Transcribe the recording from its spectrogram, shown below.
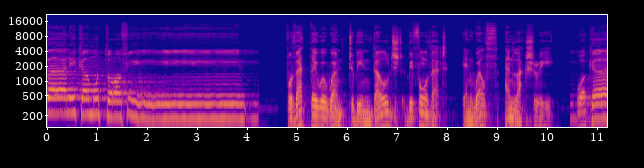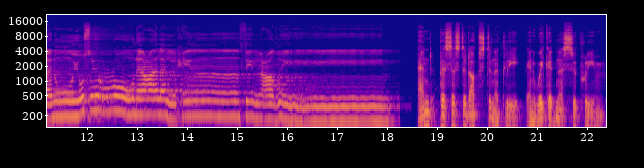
ذلك مترفين For that they were wont to be indulged before that in wealth and luxury, وكانوا يصرون على الحنث العظيم and persisted obstinately in wickedness supreme.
